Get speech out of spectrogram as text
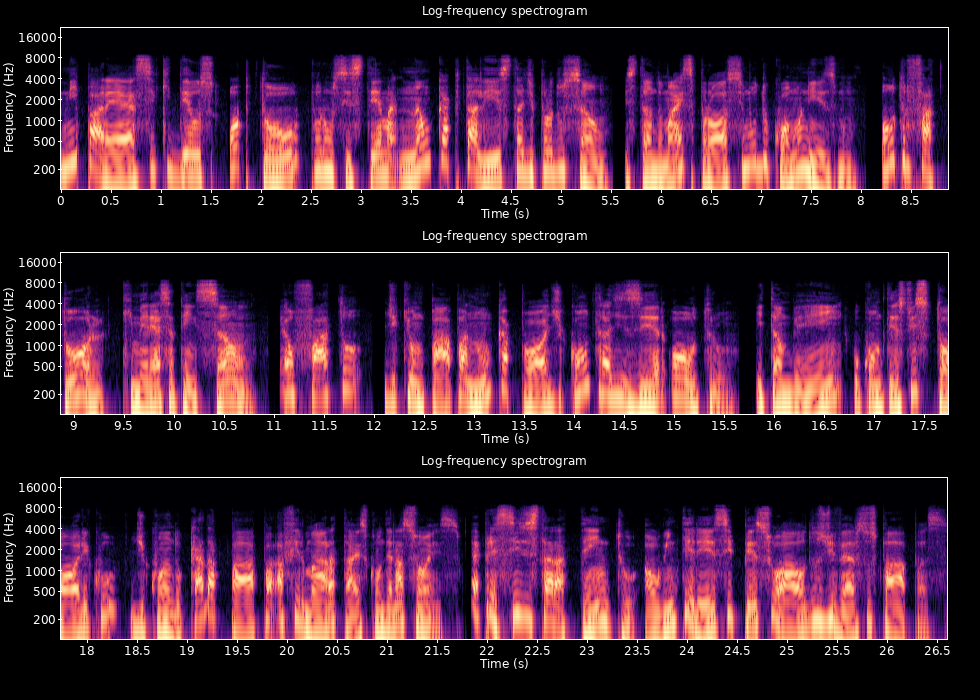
me parece que Deus optou por um sistema não capitalista de produção, estando mais próximo do comunismo. Outro fator que merece atenção é o fato de que um Papa nunca pode contradizer outro e também o contexto histórico de quando cada Papa afirmara tais condenações. É preciso estar atento ao interesse pessoal dos diversos Papas.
